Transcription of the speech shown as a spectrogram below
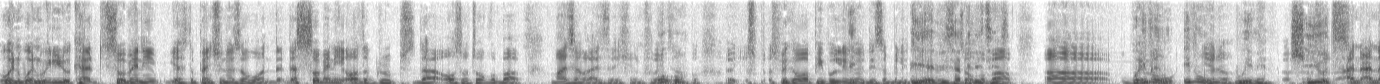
when when we look at so many, yes, the pensioners are one. There's so many other groups that also talk about marginalization. For example, uh, speak about people living with disabilities. Yeah, disabilities. Talk about uh, women. even even you know. women, youths. And, and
